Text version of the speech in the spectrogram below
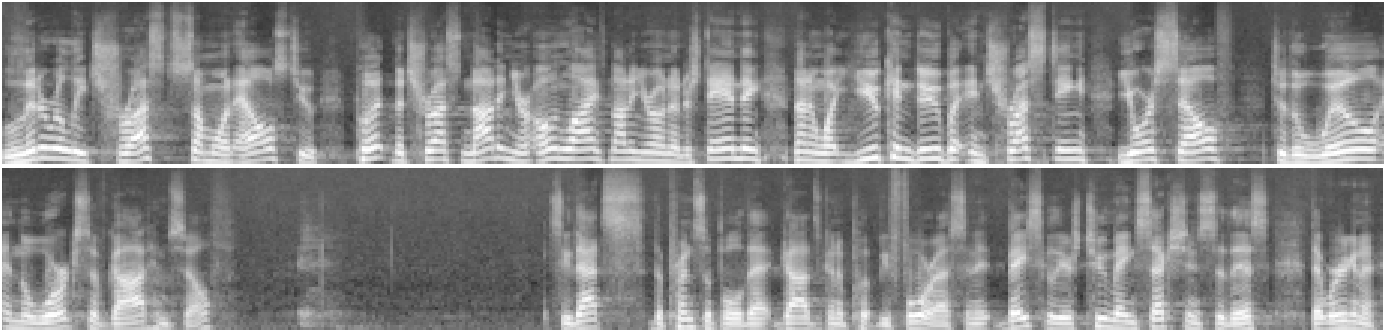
literally trust someone else, to put the trust not in your own life, not in your own understanding, not in what you can do, but in trusting yourself to the will and the works of God Himself? See, that's the principle that God's going to put before us. And it basically, there's two main sections to this that we're going to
